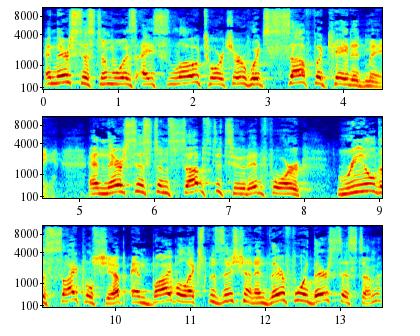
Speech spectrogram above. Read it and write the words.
And their system was a slow torture which suffocated me and their system substituted for real discipleship and Bible exposition. And therefore, their system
